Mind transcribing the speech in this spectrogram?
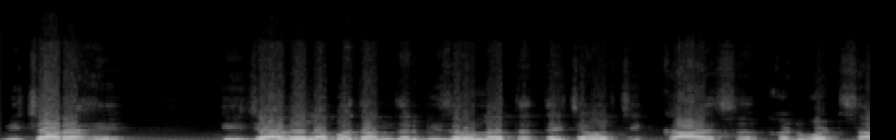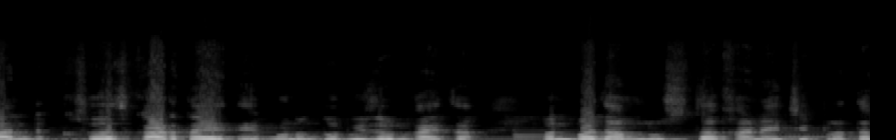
विचार आहे की ज्या वेळेला बदाम जर भिजवला तर त्याच्यावरची का स- कडवट साल सहज काढता येते म्हणून तो भिजवून खायचा. पण बदाम नुसतं खाण्याची प्रथा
